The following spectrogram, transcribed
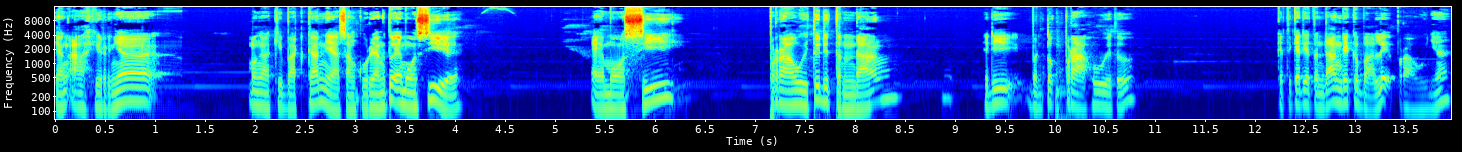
Yang akhirnya mengakibatkan ya sang kuryang itu emosi ya emosi perahu itu ditendang jadi bentuk perahu itu ketika dia tendang dia kebalik perahunya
